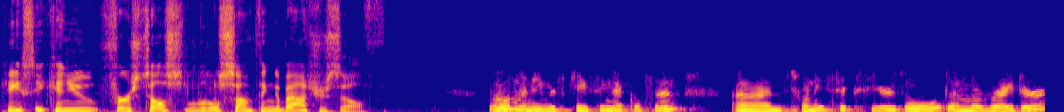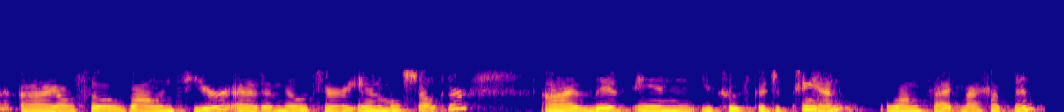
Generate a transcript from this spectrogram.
Casey, can you first tell us a little something about yourself? Well, my name is Casey Nicholson. I'm 26 years old. I'm a writer. I also volunteer at a military animal shelter. I live in Yokosuka, Japan, alongside my husband,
